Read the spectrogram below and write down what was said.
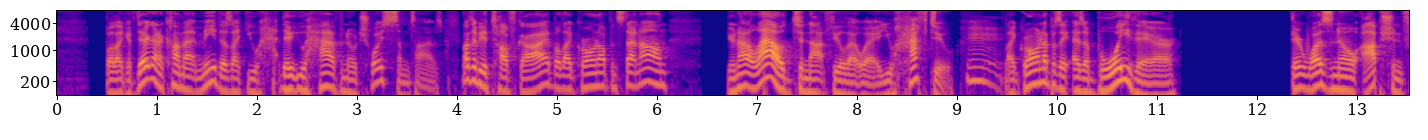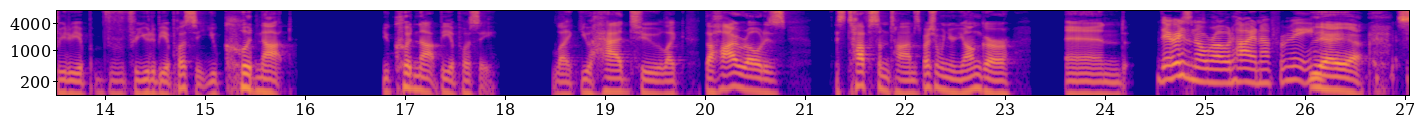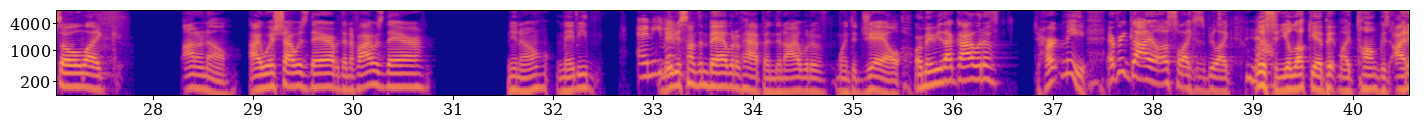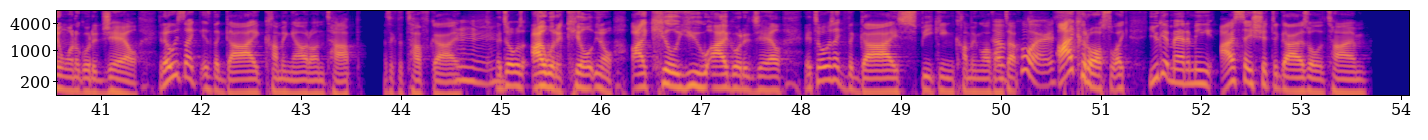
But like if they're gonna come at me, there's like you ha- there, you have no choice sometimes. Not to be a tough guy, but like growing up in Staten Island, you're not allowed to not feel that way. You have to. Mm. Like growing up as a as a boy there, there was no option for you to be a, for you to be a pussy. You could not. You could not be a pussy. Like you had to. Like the high road is is tough sometimes, especially when you're younger. And There is no road high enough for me. yeah, yeah. So like, I don't know. I wish I was there, but then if I was there, you know, maybe And even maybe something bad would have happened, and I would have went to jail, or maybe that guy would have hurt me. Every guy also likes to be like, No. "Listen, you're lucky I bit my tongue because I didn't want to go to jail." It always like is the guy coming out on top. It's like the tough guy. Mhm. It's always I would have killed. You know, I kill you, I go to jail. It's always like the guy speaking, coming off on Of top. Of course. I could also like you get mad at me. I say shit to guys all the time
